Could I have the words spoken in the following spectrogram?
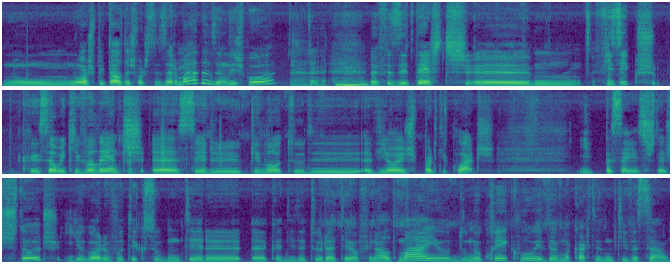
no, no Hospital das Forças Armadas, em Lisboa, uhum. a fazer testes uh, físicos que são equivalentes a ser piloto de aviões particulares. E passei esses testes todos e agora vou ter que submeter a, a candidatura até ao final de maio do meu currículo e de uma carta de motivação.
